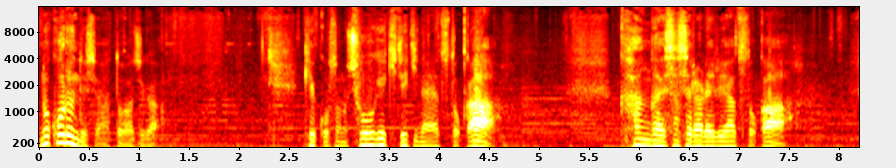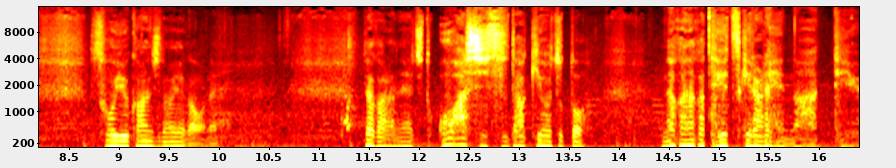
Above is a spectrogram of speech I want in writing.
残るんですよ後味が。結構その衝撃的なやつとか考えさせられるやつとかそういう感じの映画をね。だからねちょっとオアシスだけはちょっとなかなか手つけられへんなっていう。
